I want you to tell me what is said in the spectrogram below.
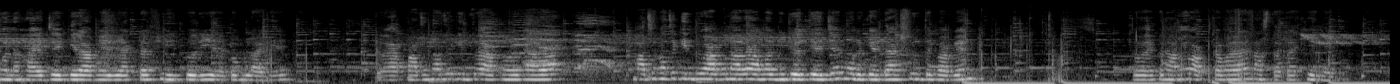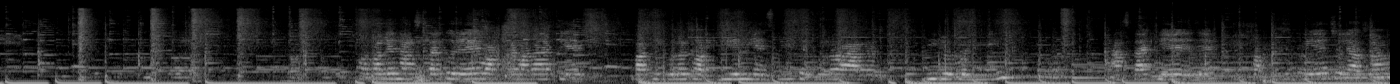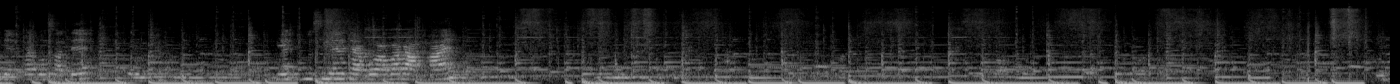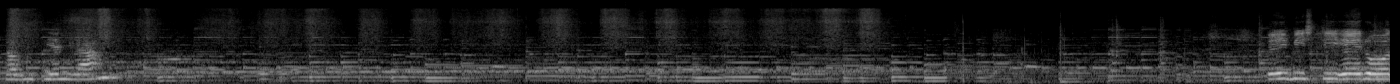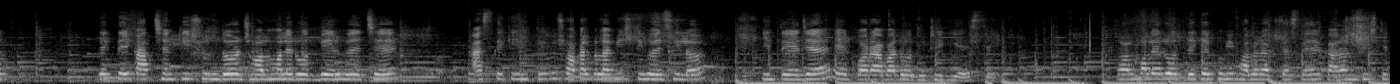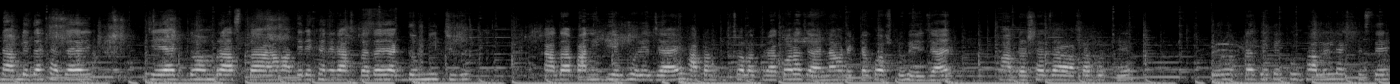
মনে হয় যে গ্রামের একটা ফিল করি, এরকম লাগে। তো মাঝে মাঝে কিন্তু আপনারা মাঝে মাঝে কিন্তু আপনারা আমার ভিডিওতে যে মোরগের ডাক শুনতে পাবেন। তো এখন আমি অফ ক্যামেরায় নাস্তাটা খেয়ে নেব। সকালে নাস্তা করে বাকিগুলো সব দিয়ে সেগুলো আর ভিডিও নাস্তা খেয়ে সব কিছু চলে আসলাম যাব আবার রান্নায় গুছিয়ে নিলাম এই বৃষ্টি, এই রোদ, দেখতেই পাচ্ছেন কি সুন্দর ঝলমলে রোদ বের হয়েছে। আজকে কিন্তু সকালবেলা বৃষ্টি হয়েছিল, কিন্তু এই যে এরপর আবার রোদ উঠে গিয়েছে। ঝলমলে রোদ দেখে খুবই ভালো লাগতেছে, কারণ বৃষ্টি নামলে দেখা যায় যে একদম রাস্তা, আমাদের এখানে রাস্তাটা একদম নিচু। কাদা পানি দিয়ে ভরে যায়, হাঁটা চলাফেরা করা যায় না, অনেকটা কষ্ট হয়ে যায় মাদ্রাসা যাওয়া আসা করতে তো রোদটা দেখে খুব ভালোই লাগতেছে।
